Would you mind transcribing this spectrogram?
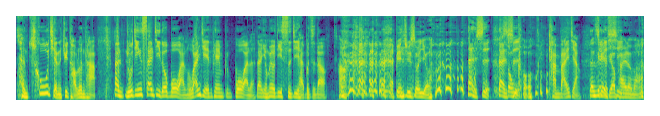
很粗浅的去讨论他。那如今三季都播完了，完结篇播完了，但有没有第四季还不知道啊。编剧说有，但是但是口坦白讲，但是可以不要拍了吗？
